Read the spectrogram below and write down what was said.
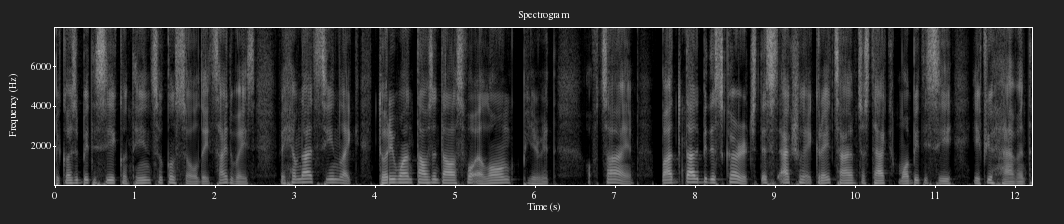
because BTC continues to consolidate sideways. We have not seen like $31,000 for a long period of time. But do not be discouraged. This is actually a great time to stack more BTC if you haven't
